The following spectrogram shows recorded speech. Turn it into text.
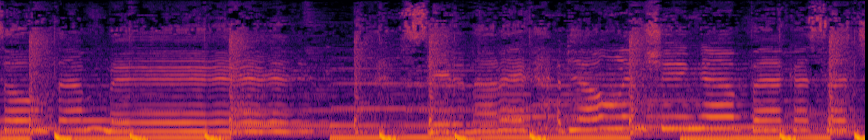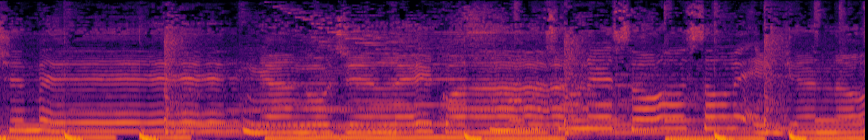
ဆုံးသက်မေစေရနာနဲ့အပြောင်းလဲမရှိငါဘက်ကဆက်ချင်မေငါငိုချင်လေကွာမချုံနဲ့ဆိုဆိုလေးအိမ်ပြန်တော့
